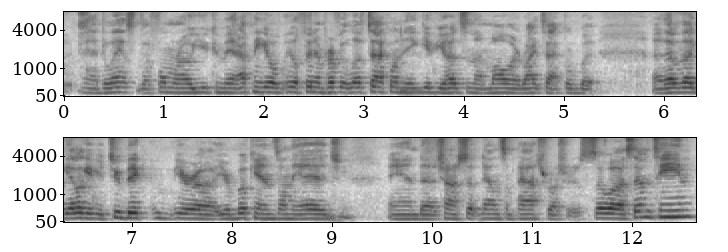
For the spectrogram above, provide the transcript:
picks. Yeah, Delance, the former OU commit, I think he'll, he'll fit in perfect left tackle, and mm-hmm. give you Hudson that Mauler right tackle, but uh, that'll, that'll give you two big your uh, your bookends on the edge, mm-hmm. and uh, trying to shut down some pass rushers. So uh, seventeen.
